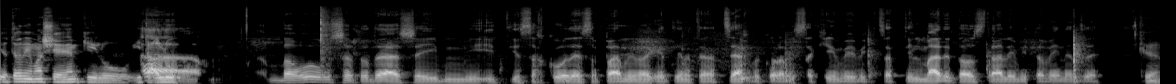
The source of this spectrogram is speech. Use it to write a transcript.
יותר ממה שהם כאילו התעלו. ברור שאתה יודע שאם ישחקו עוד עשר פעמים, ארגנטינה תנצח בכל המשחקים, ואם היא קצת תלמד את האוסטרלים, היא תבין את זה. כן,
